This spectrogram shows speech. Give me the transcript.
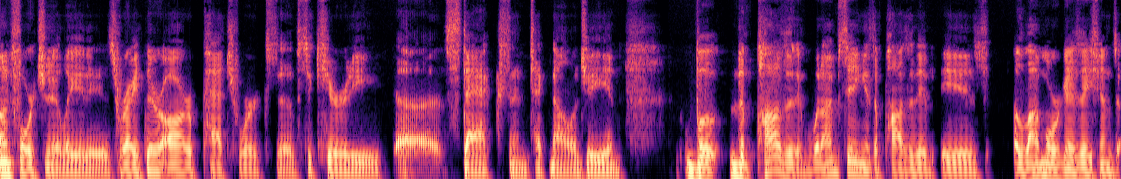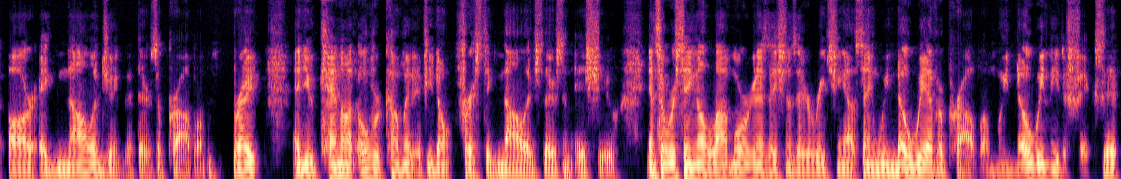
Unfortunately, it is right. There are patchworks of security uh, stacks and technology, and but the positive, what I'm seeing as a positive, is a lot more organizations are acknowledging that there's a problem, right? And you cannot overcome it if you don't first acknowledge there's an issue. And so we're seeing a lot more organizations that are reaching out saying, we know we have a problem. We know we need to fix it.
